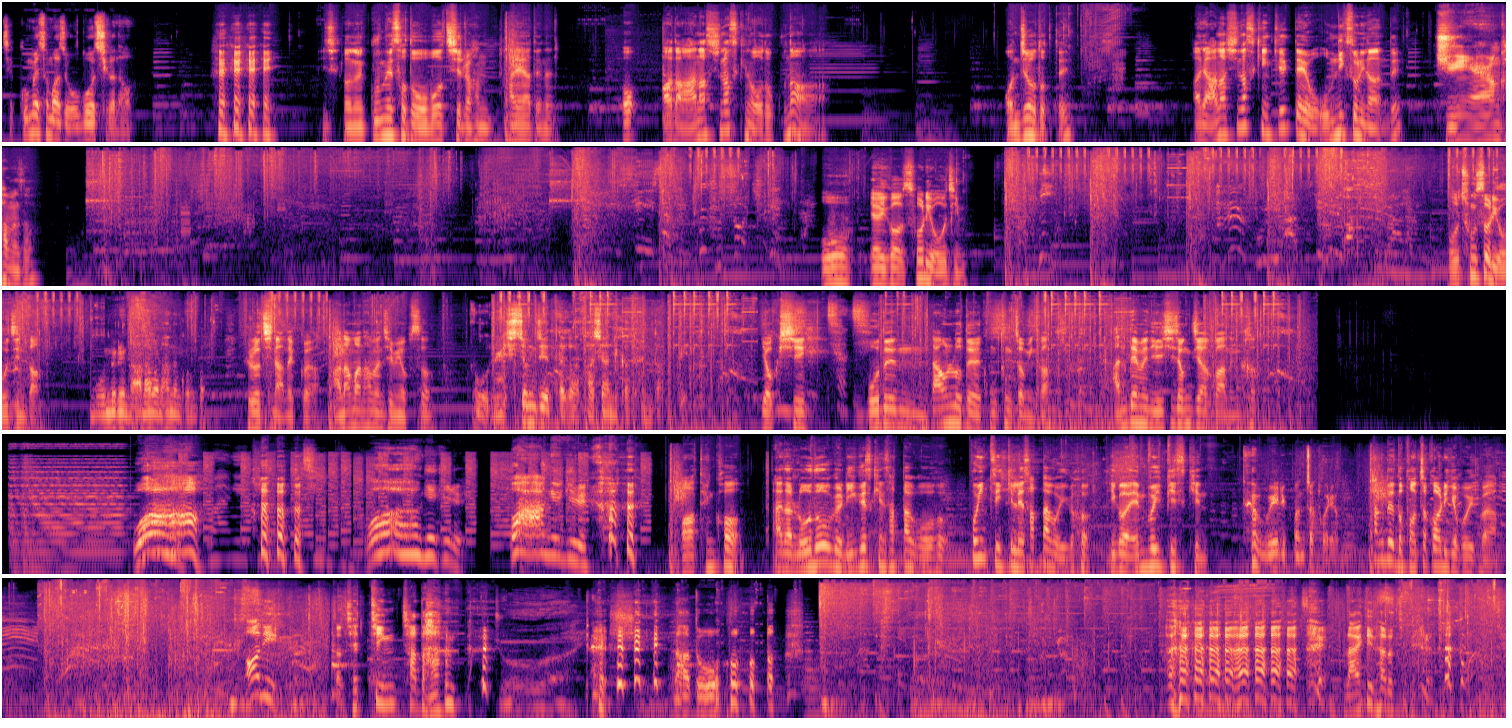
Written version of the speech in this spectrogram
제 꿈에서마저 오버워치가 나와. 이제 너는 꿈에서도 오버워치를 한 해야 되는. 어? 아 나 아나 시나 스킨 얻었구나. 언제 얻었대? 아니 아나 시나 스킨 낄 때 옴닉 소리 나는데? 쥐앙 하면서. 오, 야 이거 소리 오짐. 오 총소리 오진다. 오늘은 아나만 하는 건가? 그렇진 않을 거야. 아나만 하면 재미없어. 오 일시정지했다가 다시 하니까 된다. 역시 모든 다운로드의 공통점인가? 안 되면 일시정지하고 하는 거. 와! 왕의 길. 왕의 길! 와, 탱커. 아, 나 로드오그 리그 스킨 샀다고. 포인트 있길래 샀다고, 이거. 이거 MVP 스킨. 왜 이리 번쩍거려? 상대도 번쩍거리게 보일 거야. 아니! 자, 채팅 차단. 나도. 라인하르트.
